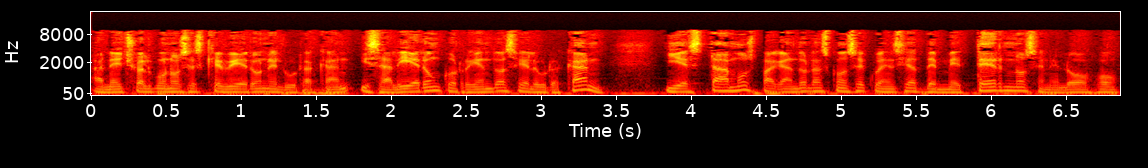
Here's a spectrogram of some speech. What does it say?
han hecho algunos es que vieron el huracán y salieron corriendo hacia el huracán y estamos pagando las consecuencias de meternos en el ojo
